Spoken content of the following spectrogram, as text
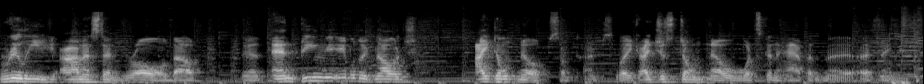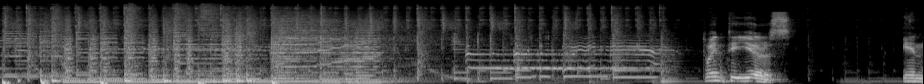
really honest and raw about it and being able to acknowledge I don't know sometimes. Like I just don't know what's going to happen, uh, I think. Twenty years in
